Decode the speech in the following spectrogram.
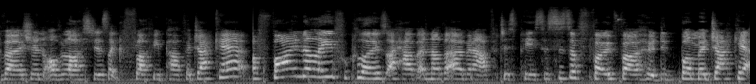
version of last year's like fluffy puffer jacket. Finally, for clothes, I have another Urban Outfitters piece. This is a faux fur hooded bomber jacket.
